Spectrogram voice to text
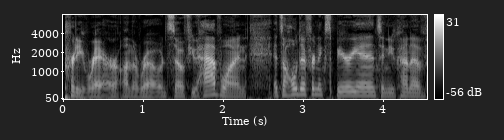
pretty rare on the road. So if you have one, it's a whole different experience, and you kind of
